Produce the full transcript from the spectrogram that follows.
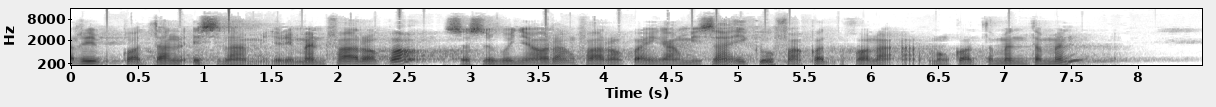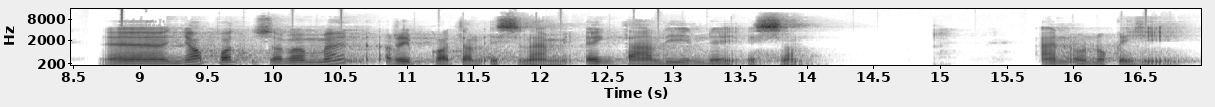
ribqatal Islam. Jadi man faroko sesungguhnya orang faroko ingkang bisa iku fakot khala. Mongko teman-teman Eh, nyopot sapa man ribqatal islami. Ing taline Islam. An unuqihi.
